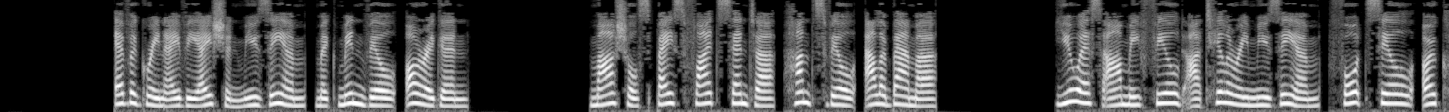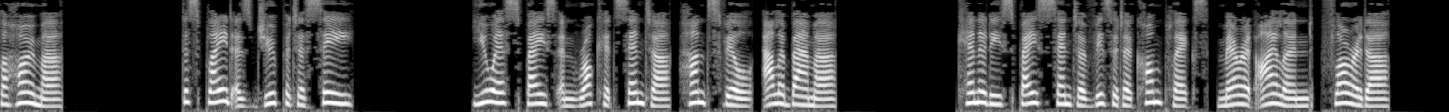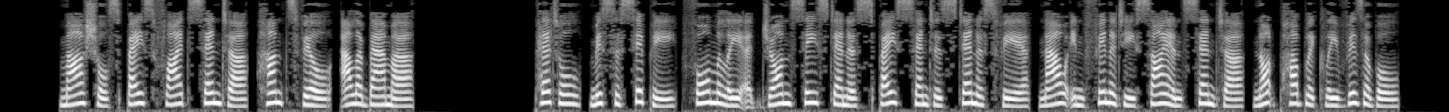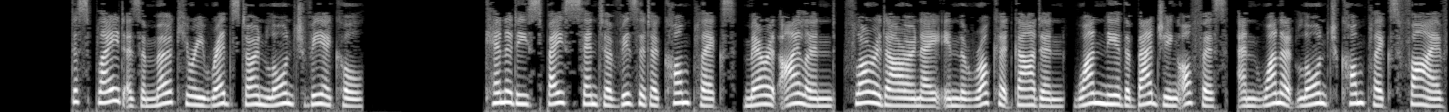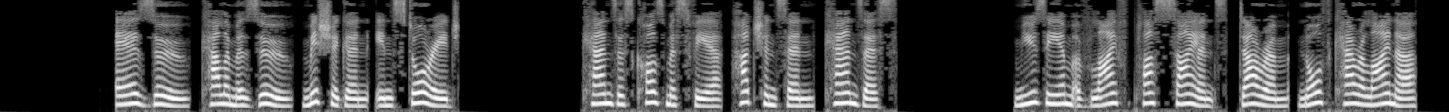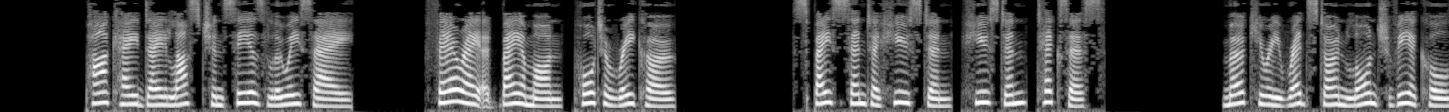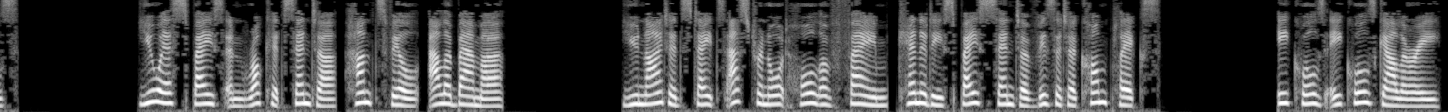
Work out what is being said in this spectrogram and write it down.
Evergreen Aviation Museum, McMinnville, Oregon Marshall Space Flight Center, Huntsville, Alabama U.S. Army Field Artillery Museum, Fort Sill, Oklahoma Displayed as Jupiter C U.S. Space and Rocket Center, Huntsville, Alabama Kennedy Space Center Visitor Complex, Merritt Island, Florida. Marshall Space Flight Center, Huntsville, Alabama. Petal, Mississippi formerly at John C. Stennis Space Center's StenniSphere, now Infinity Science Center, not publicly visible. Displayed as a Mercury Redstone launch vehicle Kennedy Space Center Visitor Complex, Merritt Island, Florida. in the Rocket Garden, one near the badging office, and one at Launch Complex 5 Air Zoo, Kalamazoo, Michigan in storage Kansas Cosmosphere, Hutchinson, Kansas Museum of Life Plus Science, Durham, North Carolina Parque de las Ciencias Luis A. Ferre at Bayamon, Puerto Rico. Space Center Houston, Houston, Texas. Mercury Redstone Launch Vehicles. U.S. Space and Rocket Center, Huntsville, Alabama. United States Astronaut Hall of Fame, Kennedy Space Center Visitor Complex. Gallery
